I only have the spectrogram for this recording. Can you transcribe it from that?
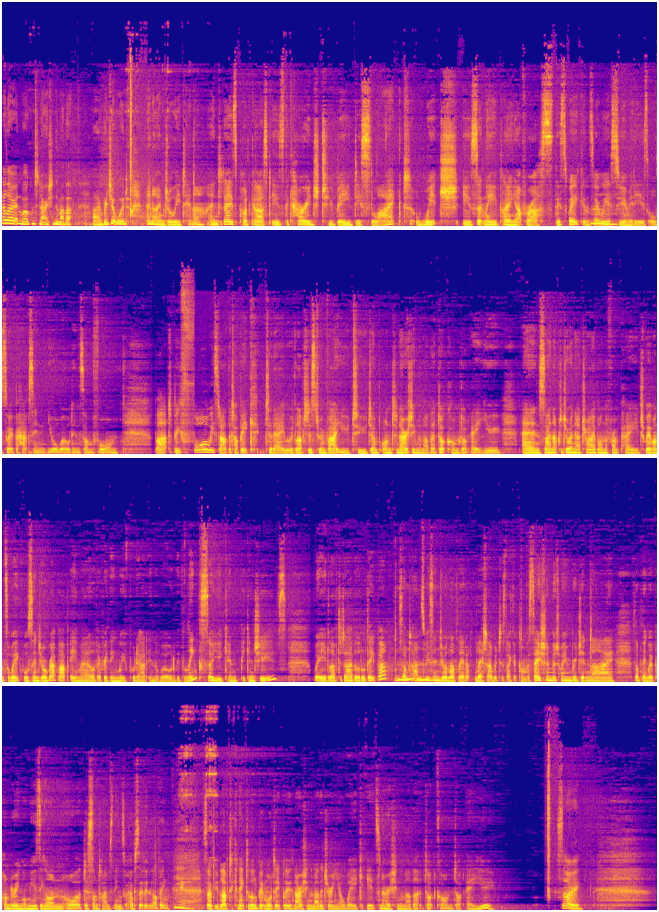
Hello and welcome to Nourishing the Mother. I'm Bridget Wood. And I'm Julie Tenner. And today's podcast is The Courage to Be Disliked, which is certainly playing out for us this week. And so we hmm. assume it is also perhaps in your world in some form. But before we start the topic today, we would love to just to invite you to jump on to nourishingthemother.com.au and sign up to join our tribe on the front page, where once a week we'll send you a wrap up email of everything we've put out in the world with links so you can pick and choose where you'd love to dive a little deeper. And sometimes we send you a love letter, letter, which is like a conversation between Bridget and I, something we're pondering or musing on, or just sometimes things we're absolutely loving. Yeah. So if you'd love to connect a little bit more deeply with Nourishing the Mother during your week, it's nourishingthemother.com.au. So,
